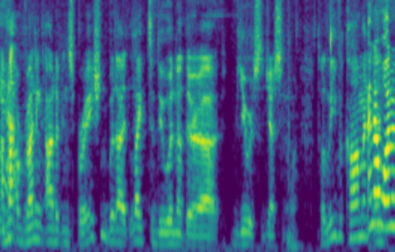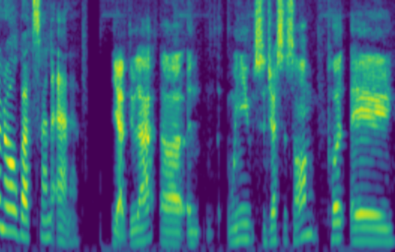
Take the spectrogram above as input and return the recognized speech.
i'm not running out of inspiration but i'd like to do another uh, viewer suggestion one. So leave a comment And I want to know about Santa Ana. yeah do that uh, and when you suggest a song put a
